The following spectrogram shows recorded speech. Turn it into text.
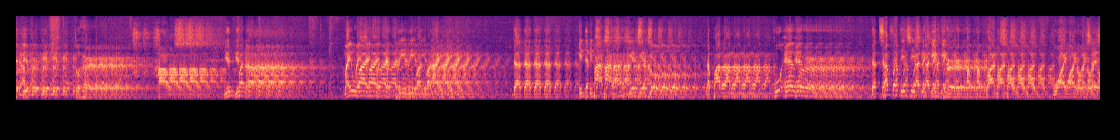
deliver it to her house. Yun pala, my wife had a dream one night that, that, that, that, in the past, ha, years ago, na parang whoever that somebody is gonna give her a, bunch of white roses.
